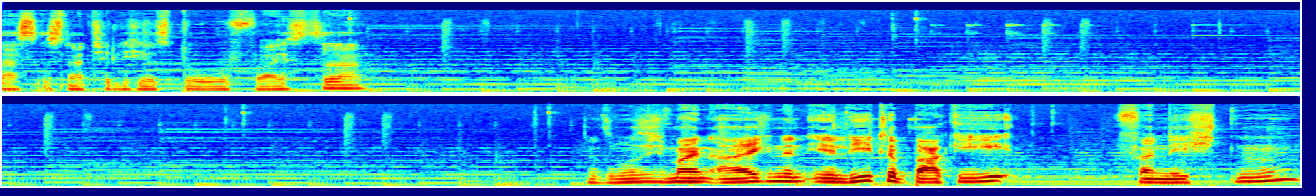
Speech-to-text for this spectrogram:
Das ist natürlich jetzt doof, weißt du? Jetzt muss ich meinen eigenen Elite-Buggy vernichten.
